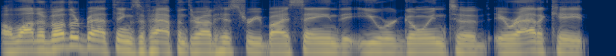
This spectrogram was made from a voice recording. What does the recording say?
a lot of other bad things have happened throughout history by saying that you were going to eradicate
